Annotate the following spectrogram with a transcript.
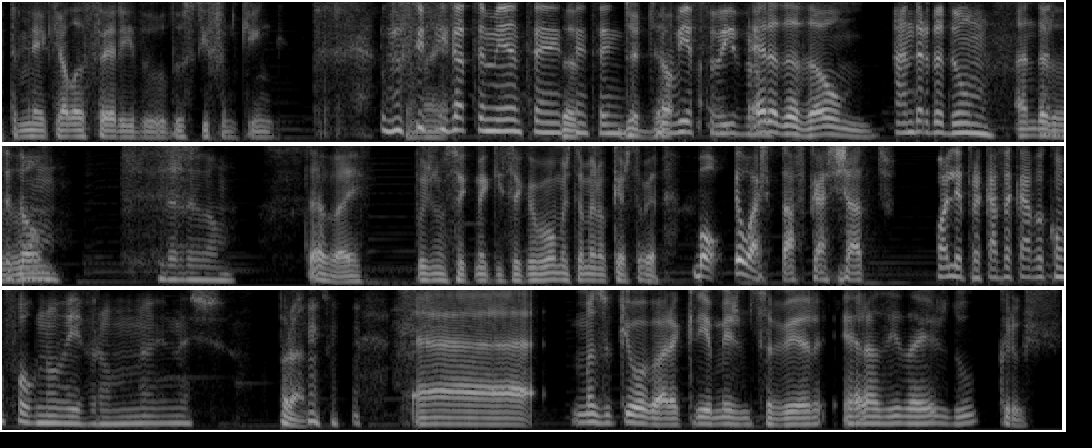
também aquela série do, do Stephen King. O do Também. exatamente, tem, Da- tem, tem, eu vi esse livro. Era da Dome, Under the Doom. Under the Dome. Under the Dome. Está bem. Depois não sei como é que isso acabou, mas também não quero saber. Bom, eu acho que está a ficar chato. Olha, por acaso acaba com fogo no livro, mas Pronto. Ah, mas o que eu agora queria mesmo saber era as ideias do Cruz.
